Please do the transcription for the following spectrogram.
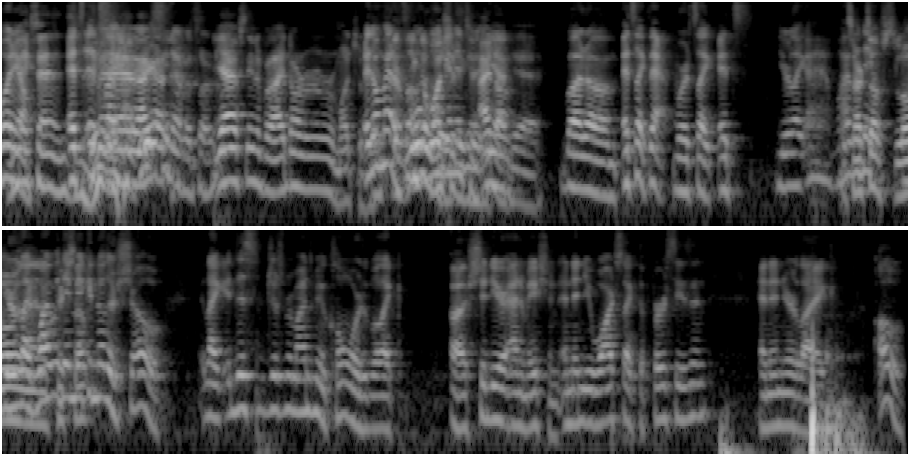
Well, It makes sense. It's it's Yeah, like I You've got- seen Avatar. Yeah, I've seen it, but I don't remember much of it. it don't matter. It's We'll, like we'll watch get it into it. I Yeah. know. Yeah. But um, it's like that where it's like it's you're like ah, why would starts they, off slow You're like why would they make another show? Like this just reminds me of Clone Wars, but like uh, shittier animation. And then you watch like the first season, and then you're like, Oh.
